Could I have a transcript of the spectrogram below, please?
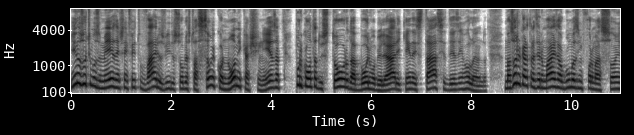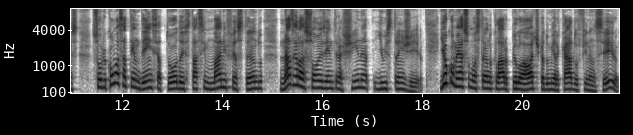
E nos últimos meses a gente tem feito vários vídeos sobre a situação econômica chinesa por conta do estouro da bolha imobiliária e que ainda está se desenrolando. Mas hoje eu quero trazer mais algumas informações sobre como essa tendência toda está se manifestando nas relações entre a China e o estrangeiro. E eu começo mostrando, claro, pela ótica do mercado financeiro,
